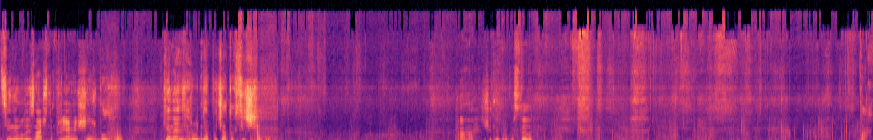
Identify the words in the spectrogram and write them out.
Ціни будуть значно приємніші, ніж були. Кінець грудня, початок січня. Ага, чуть не пропустили. Так,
